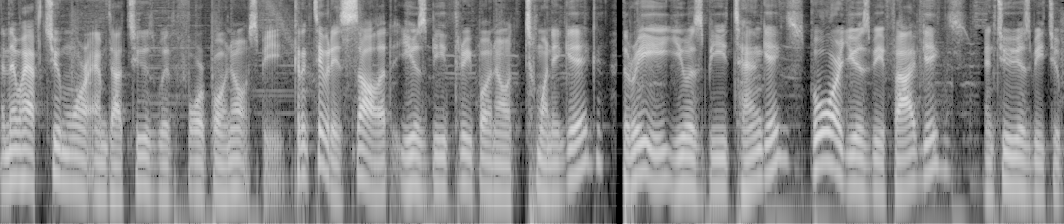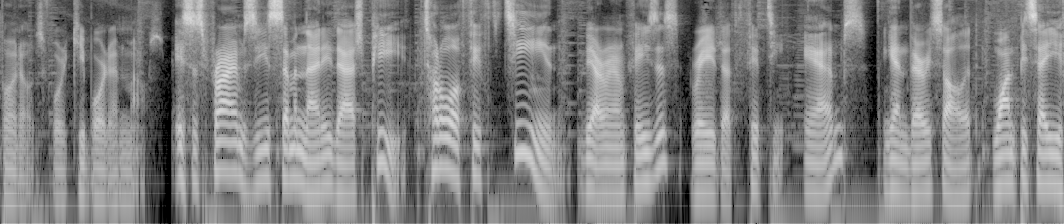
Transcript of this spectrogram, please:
And then we have two more M.2s with 4.0 speed. Connectivity is solid, USB 3.0 20 gig, three USB 10 gigs, four USB 5 gigs, and two USB 2.0s for keyboard and mouse. Asus Prime Z790-P, total of 15 VRM phases, rated at 50 amps, again very solid, one PCIe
